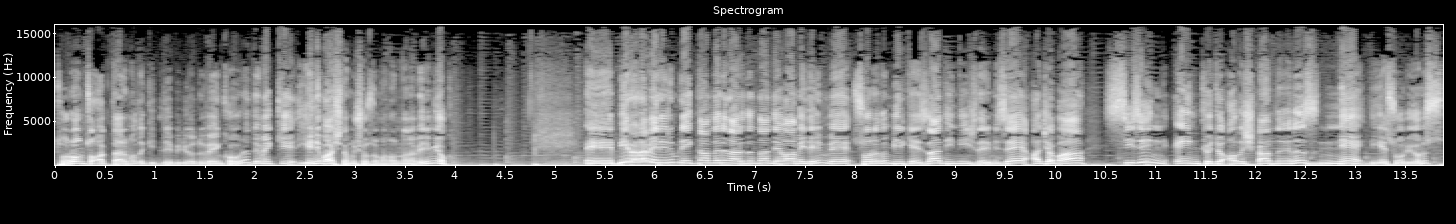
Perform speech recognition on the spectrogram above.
Toronto aktarmalı gidilebiliyordu Vancouver'a. Demek ki yeni başlamış o zaman ondan haberim yok. Ee, bir ara verelim reklamların ardından devam edelim ve soralım bir kez daha dinleyicilerimize acaba sizin en kötü alışkanlığınız ne diye soruyoruz.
